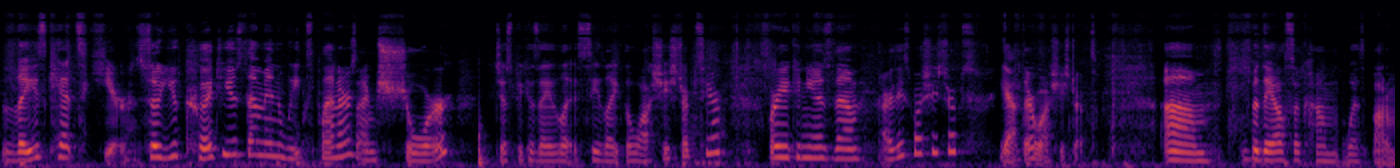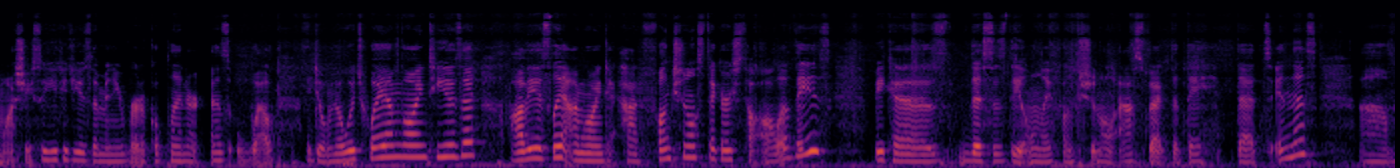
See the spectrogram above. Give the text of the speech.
these kits here. So you could use them in weeks planners, I'm sure, just because I see like the washi strips here. Or you can use them, are these washi strips? Yeah, they're washi strips. Um, but they also come with bottom washi, so you could use them in your vertical planner as well. I don't know which way I'm going to use it. Obviously, I'm going to add functional stickers to all of these because this is the only functional aspect that they that's in this. Um,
